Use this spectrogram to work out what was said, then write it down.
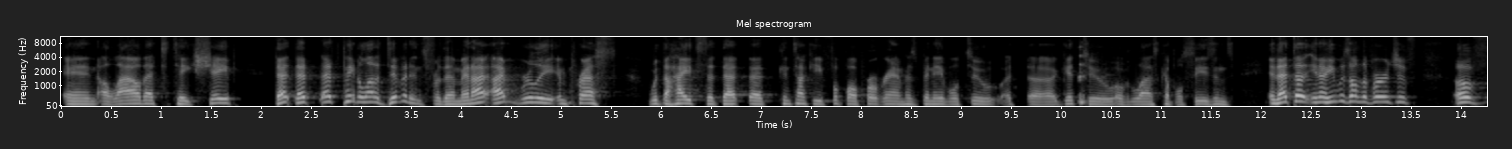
and allow that to take shape. That that that paid a lot of dividends for them, and I, I'm really impressed with the heights that that that Kentucky football program has been able to uh, uh get to over the last couple seasons. And that does, you know, he was on the verge of of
